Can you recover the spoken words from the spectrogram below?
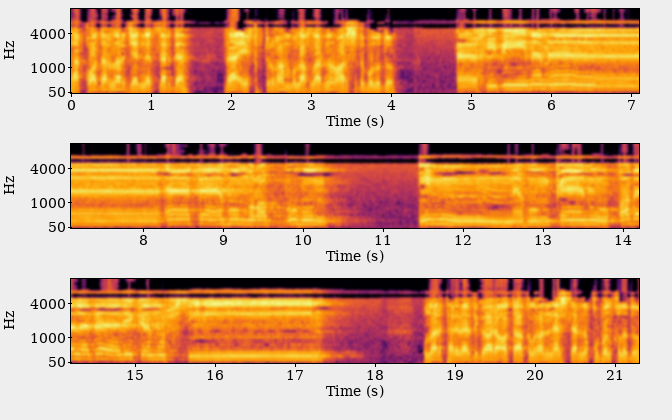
taqvodorlar jannatlarda va eqib turgan buloqlarning orasida bo'ladi. آخذين ما آتاهم ربهم إنهم كانوا قبل ذلك محسنين Ular Parvardigori ato qilgan narsalarni qabul qiladi.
